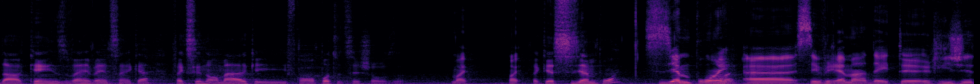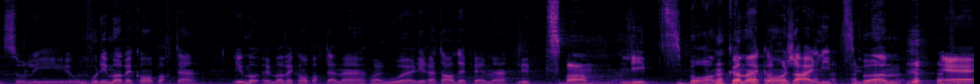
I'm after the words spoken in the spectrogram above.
dans 15, 20, 25 ans. Fait que c'est normal qu'ils ne feront pas toutes ces choses-là. Ouais. Ouais. Fait que sixième point, Sixième point, Ouais. euh, c'est vraiment d'être euh, rigide sur les, au niveau des mauvais comportements, les mo- euh, mauvais comportements Ouais. ou euh, les retards de paiement. les petits bums. Les petits bums. Comment qu'on gère les petits bums? Euh,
